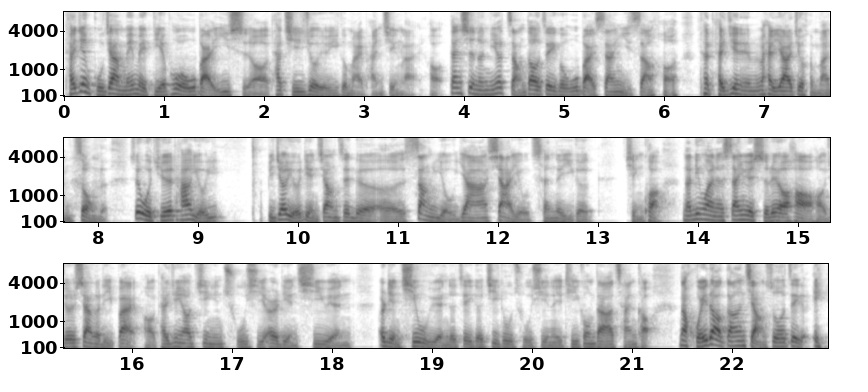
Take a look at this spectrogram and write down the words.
台建股价每每跌破五百一十啊，它其实就有一个买盘进来。好，但是呢，你要涨到这个五百三以上哈，那台积电的卖压就很蛮重的。所以我觉得它有一。比较有一点像这个呃上有压下有撑的一个情况。那另外呢，三月十六号哈，就是下个礼拜好，台积要进行除息二点七元。二点七五元的这个季度除息呢，也提供大家参考。那回到刚刚讲说这个，诶，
